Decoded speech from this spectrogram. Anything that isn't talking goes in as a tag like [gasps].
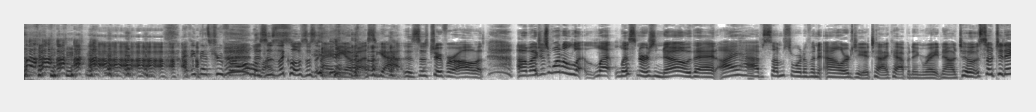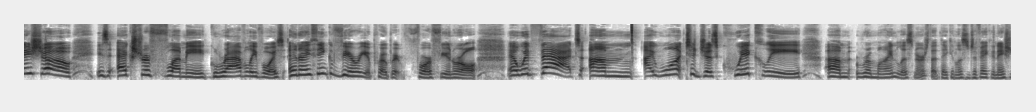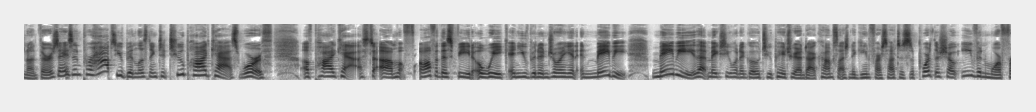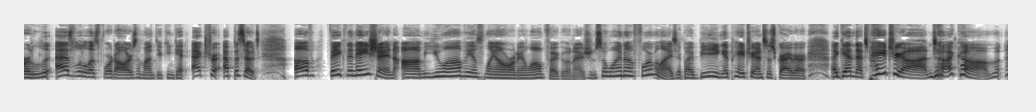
I think that's true for all this of us. This is the closest any of us. [laughs] Yeah, this is true for all of us. Um, I just want to let, let listeners know that I have some sort of an allergy attack happening right now, too. So show is extra phlegmy, gravelly voice, and I think very appropriate for a funeral. And with that, um, I want to just quickly um, remind listeners that they can listen to Fake the Nation on Thursdays, and perhaps you've been listening to two podcasts worth of podcast um, off of this feed a week, and you've been enjoying it, and maybe, maybe that makes you want to go to patreon.com slash Negin Farsad to support the show even more for li- as little as $4 a month. You can get extra episodes of Fake the Nation. Um, you obviously already love Fake the Nation, so why not formalize it by being a Patreon subscriber? Again, that's patreon.com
